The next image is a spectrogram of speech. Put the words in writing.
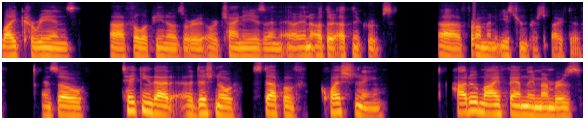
like Koreans, uh, Filipinos, or, or Chinese, and, uh, and other ethnic groups uh, from an Eastern perspective. And so, taking that additional step of questioning, how do my family members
